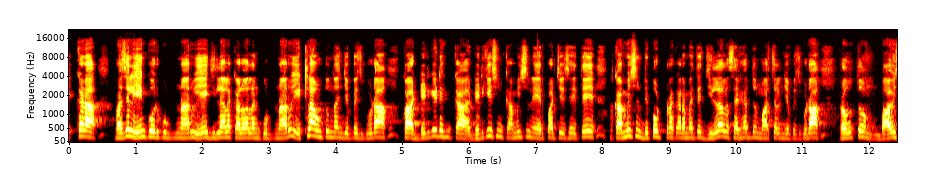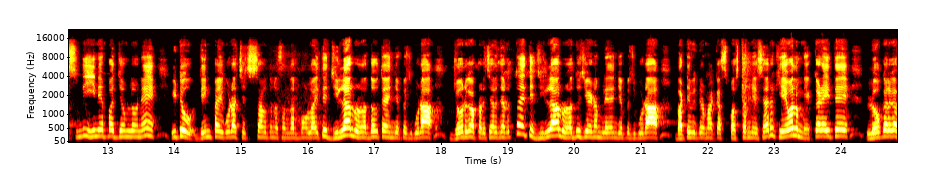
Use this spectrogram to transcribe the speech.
ఎక్కడ ప్రజలు ఏం కోరుకుంటున్నారు ఏ జిల్లాలో కలవాలనుకుంటున్నారు ఎట్లా ఉంటుందని చెప్పేసి కూడా ఒక డెడికేటెడ్ డెడికేషన్ కమిషన్ ఏర్పాటు చేసి అయితే కమిషన్ రిపోర్ట్ ప్రకారం అయితే జిల్లాల సరిహద్దులు మార్చాలని చెప్పేసి కూడా ప్రభుత్వం భావిస్తుంది. ఈ నేపథ్యంలోనే ఇటు దీనిపై కూడా చర్చ సాగుతున్న సందర్భంలో అయితే జిల్లాలు రద్దవుతాయని చెప్పేసి కూడా జోరుగా ప్రచారం జరుగుతుంది. అయితే జిల్లాలు రద్దు చేయడం లేదని చెప్పేసి కూడా బట్టి విక్రమార్క స్పష్టం చేశారు. కేవలం ఎక్కడైతే లోకల్గా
